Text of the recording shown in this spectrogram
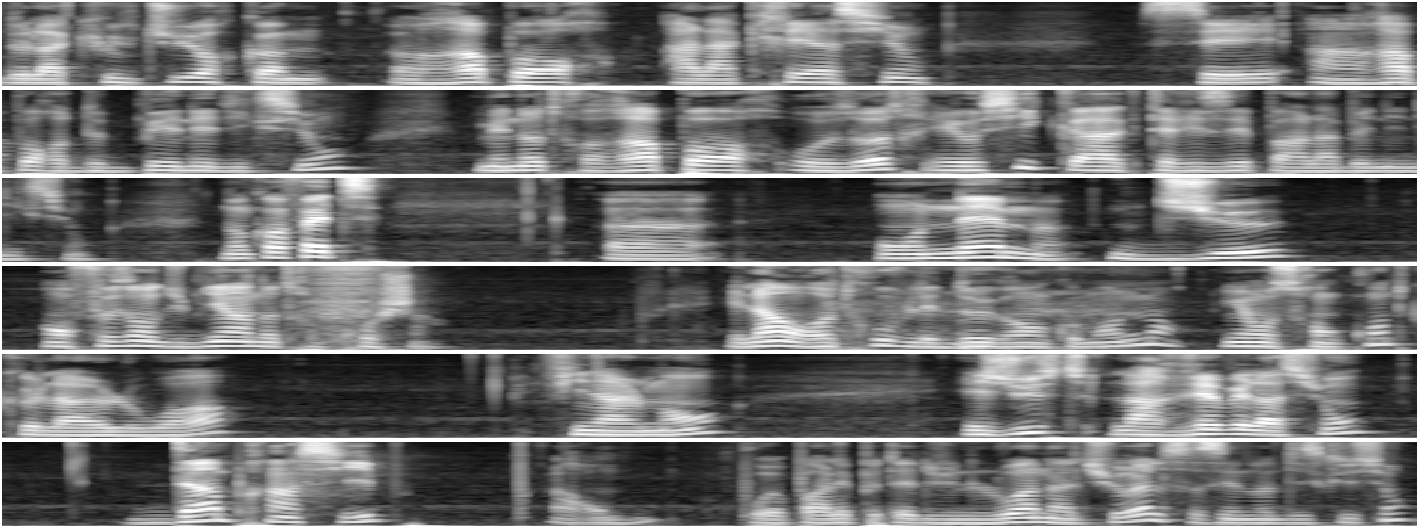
de la culture comme rapport à la création, c'est un rapport de bénédiction, mais notre rapport aux autres est aussi caractérisé par la bénédiction. Donc en fait, euh, on aime Dieu en faisant du bien à notre prochain. Et là, on retrouve les deux grands commandements. Et on se rend compte que la loi, finalement, est juste la révélation d'un principe. Alors, on pourrait parler peut-être d'une loi naturelle, ça c'est notre discussion,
